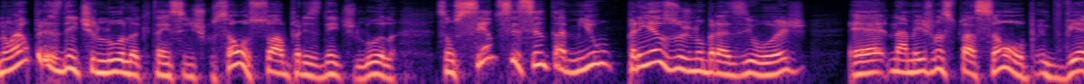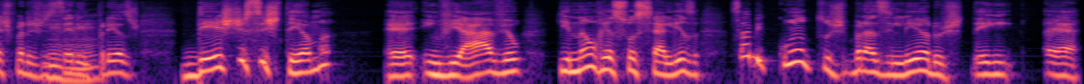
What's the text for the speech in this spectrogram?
Não é o presidente Lula que está em essa discussão, ou só o presidente Lula. São 160 mil presos no Brasil hoje é, na mesma situação, ou em vésperas de uhum. serem presos, deste sistema é, inviável, que não ressocializa. Sabe quantos brasileiros têm. É,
